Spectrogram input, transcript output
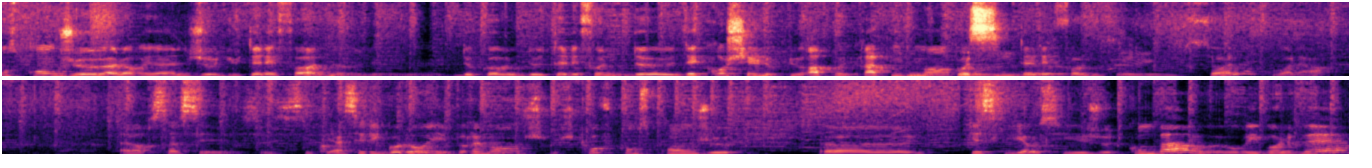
on se prend au jeu. Alors il y a le jeu du téléphone, de, de, téléphone, de décrocher le plus rapi rapidement quand le téléphone sonne, voilà. Alors ça c'était assez rigolo et vraiment je, je trouve qu'on se prend au jeu. Euh, Qu'est-ce qu'il y a aussi Les jeux de combat euh, au revolver.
